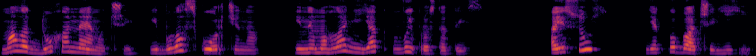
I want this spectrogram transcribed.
мала духа немочі і була скорчена і не могла ніяк випростатись. А Ісус, як побачив її,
